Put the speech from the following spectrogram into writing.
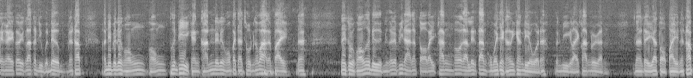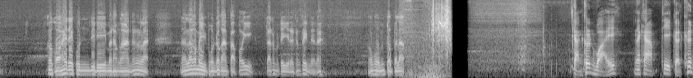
ยังไงก็ยังรักกันอยู่เหมือนเดิมนะครับ อันนี้เป็นเรื่องของของพื้นที่แข่งขันในเรื่องของประชาชนเขาว่ากันไปนะในส่วนของอื่นๆก็จะพิจารณากันต่อไปอีกครั้งเพราะว่าการเลือกตั้งคงไม่ใช่ครั้งนี้ครั้งเดียวนะมันมีอีกหลายครั้งด้วยกันนะในระยะต่อไปนะครับ ก็ขอให้ได้คนดีๆมาทำงานเท่านั้นแหละนะแล้วก็ไม่มีผลต่อการปรับเก้าอี้รัฐมนตรีอะไรทั้งสิ้นเนี่ยนะของผมมันจบไปแล้ว การเคลื่อนไหวนะครับที่เกิดขึ้น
